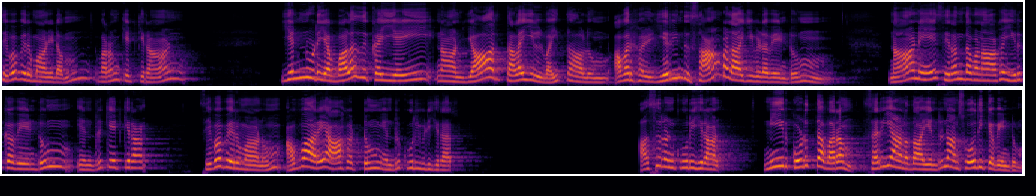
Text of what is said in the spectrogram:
சிவபெருமானிடம் வரம் கேட்கிறான் என்னுடைய வலது கையை நான் யார் தலையில் வைத்தாலும் அவர்கள் எரிந்து சாம்பலாகிவிட வேண்டும். நானே சிறந்தவனாக இருக்க வேண்டும் என்று கேட்கிறான். சிவபெருமானும் அவ்வாறே ஆகட்டும் என்று கூறிவிடுகிறார். அசுரன் கூறுகிறான் நீர் கொடுத்த வரம் சரியானதா என்று நான் சோதிக்க வேண்டும்.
